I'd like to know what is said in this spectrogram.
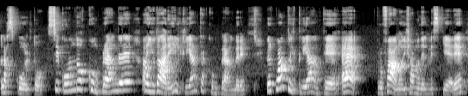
l'ascolto, secondo comprendere, aiutare il cliente a comprendere. Per quanto il cliente è profano, diciamo, del mestiere,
